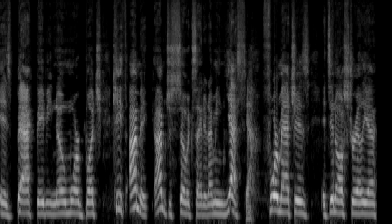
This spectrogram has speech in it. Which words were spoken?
is back, baby. No more Butch. Keith, I'm I'm just so excited. I mean, yes, yeah. four matches it's in Australia.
